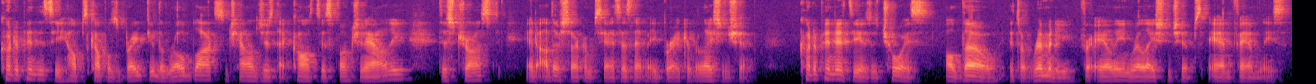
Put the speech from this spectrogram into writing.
Codependency helps couples break through the roadblocks and challenges that cause dysfunctionality, distrust, and other circumstances that may break a relationship. Codependency is a choice, although it's a remedy for alien relationships and families.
